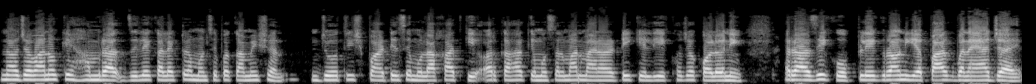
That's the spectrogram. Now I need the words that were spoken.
नौजवानों के हमरा ज़िले कलेक्टर म्यूनसिपल कमीशन ज्योतिष पाटिल से मुलाकात की और कहा कि मुसलमान माइनॉरिटी के लिए खोजा कॉलोनी राज़ी को प्लेग्राउंड या पार्क बनाया जाए।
